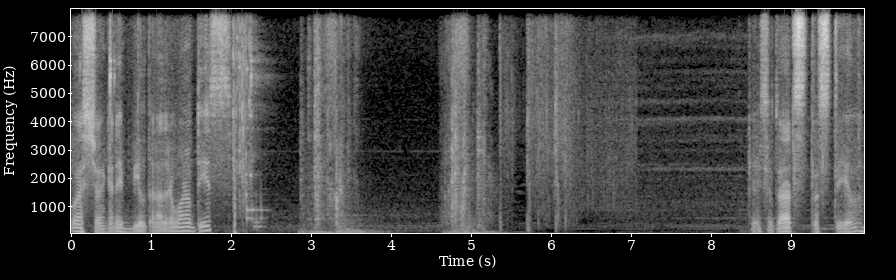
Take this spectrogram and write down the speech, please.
Question, can I build another one of these? Okay, so that's the steel.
